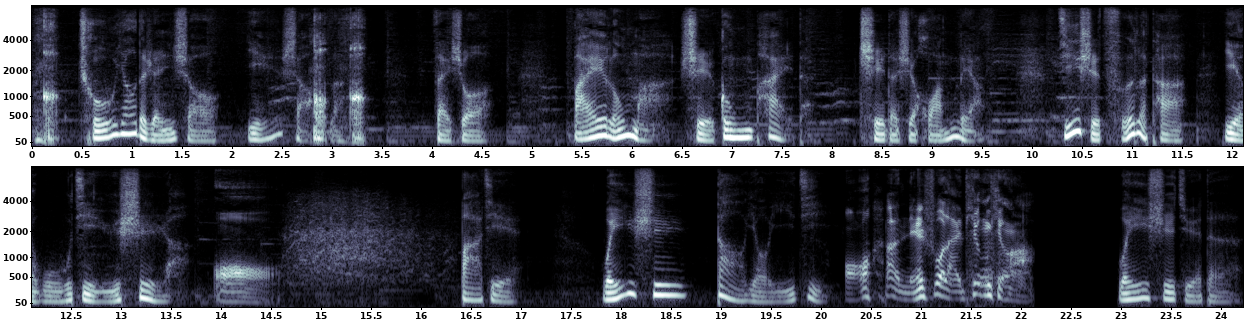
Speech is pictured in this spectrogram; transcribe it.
除妖的人手也少了。再说，白龙马是公派的，吃的是皇粮。即使辞了他，也无济于事啊！哦，八戒，为师倒有一计。哦，您说来听听啊。为师觉得，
